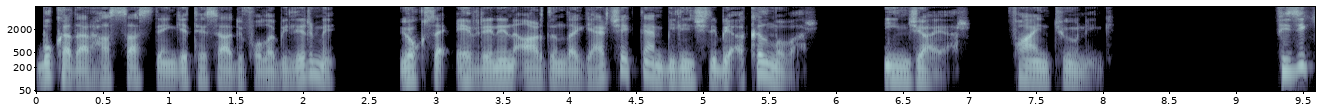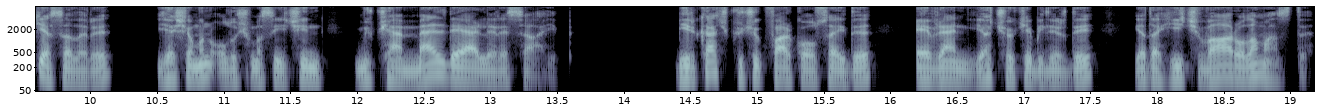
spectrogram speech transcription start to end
Bu kadar hassas denge tesadüf olabilir mi? Yoksa evrenin ardında gerçekten bilinçli bir akıl mı var? İnce ayar, fine tuning. Fizik yasaları, yaşamın oluşması için mükemmel değerlere sahip. Birkaç küçük fark olsaydı, evren ya çökebilirdi ya da hiç var olamazdı.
